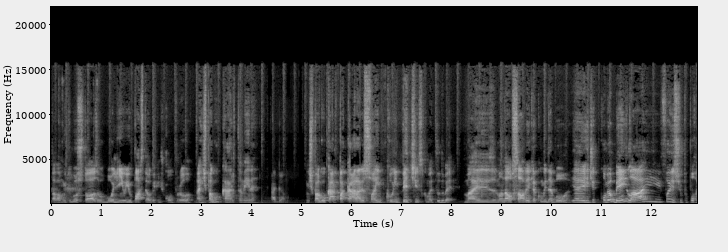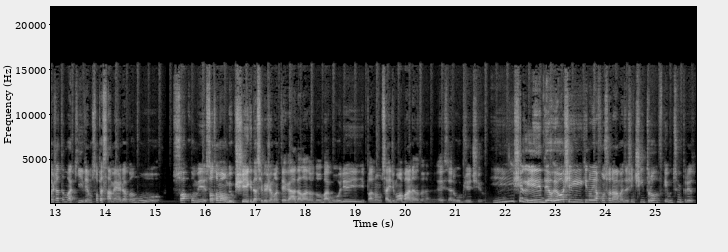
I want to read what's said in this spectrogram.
tava muito gostosa o bolinho e o pastel que a gente comprou. A gente pagou caro também, né? Pagamos. A gente pagou caro pra caralho só em, em petisco, mas tudo bem. Mas mandar um salve aí que a comida é boa. E aí a gente comeu bem lá e foi isso. Tipo, porra, já estamos aqui, viemos só pra essa merda, vamos só comer, só tomar um milkshake da cerveja manteigada lá no, no bagulho e pra não sair de mão abanando, né? Esse era o objetivo. E cheguei, deu, eu achei que não ia funcionar, mas a gente entrou, fiquei muito surpreso.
